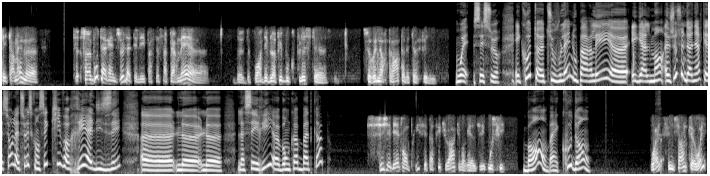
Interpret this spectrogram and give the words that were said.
c'est quand même... c'est un beau terrain de jeu, la télé, parce que ça permet de, pouvoir développer beaucoup plus que sur 1h30 avec un film. Oui, c'est sûr. Écoute, euh, tu voulais nous parler euh, également, euh, juste une dernière question là-dessus, est-ce qu'on sait qui va réaliser le, le, la série Bon Cop, Bad Cop? Si j'ai bien compris, c'est Patrick Huard qui va réaliser aussi. Bon, ben, coudon. Oui, il me semble que oui.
